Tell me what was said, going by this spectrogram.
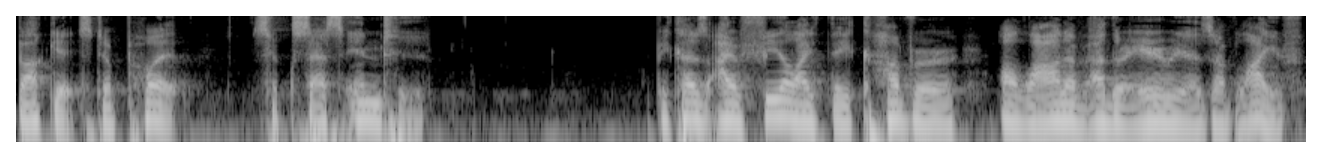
buckets to put success into because I feel like they cover a lot of other areas of life,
